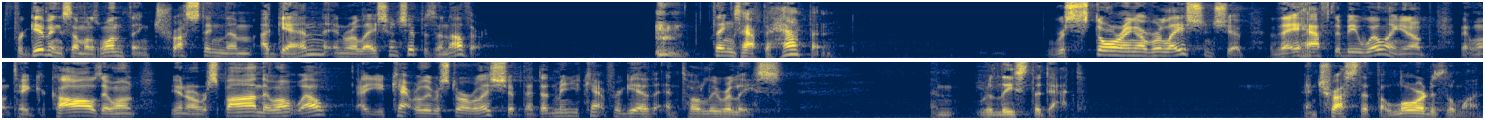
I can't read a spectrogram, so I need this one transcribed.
forgiving someone is one thing, trusting them again in relationship is another. Things have to happen restoring a relationship. They have to be willing. You know, they won't take your calls, they won't, you know, respond, they won't, well, you can't really restore a relationship. That doesn't mean you can't forgive and totally release. And release the debt. And trust that the Lord is the one.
